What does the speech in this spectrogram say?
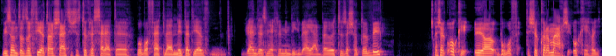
viszont az a fiatal srác is ez tökre szeret Boba Fett lenni, tehát ilyen rendezvényekre mindig eljár beöltözve, stb. És akkor oké, okay, ő a Boba Fett, és akkor a másik, oké, okay, hogy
